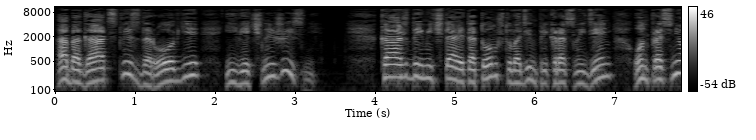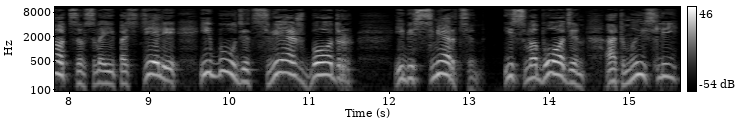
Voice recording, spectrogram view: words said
о богатстве, здоровье и вечной жизни. Каждый мечтает о том, что в один прекрасный день он проснется в своей постели и будет свеж, бодр и бессмертен, и свободен от мыслей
